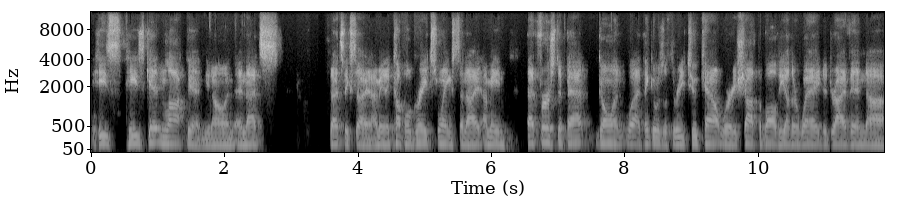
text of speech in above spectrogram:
he's he's getting locked in, you know, and and that's that's exciting. I mean, a couple great swings tonight. I mean, that first at bat going, well, I think it was a three-two count where he shot the ball the other way to drive in uh,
